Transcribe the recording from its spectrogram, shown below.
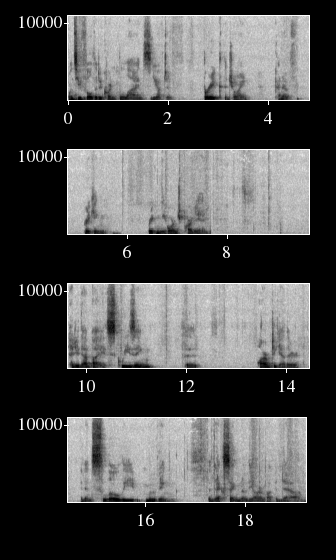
Once you've folded according to the lines, you have to break the joint, kind of breaking, breaking the orange part in. I do that by squeezing the arm together and then slowly moving the next segment of the arm up and down.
